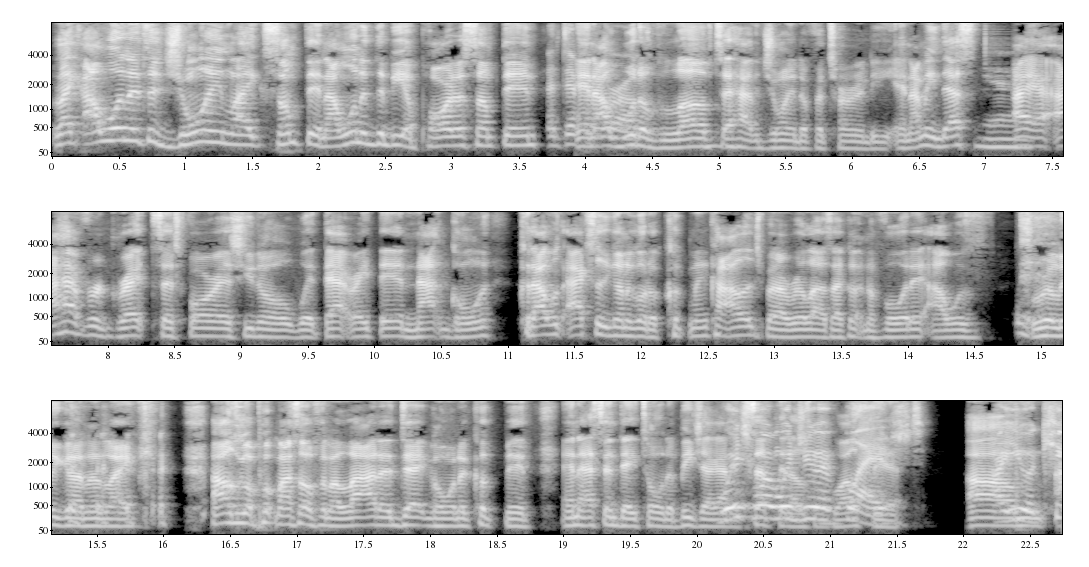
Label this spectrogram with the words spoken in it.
like I wanted to join like something. I wanted to be a part of something, A different and I world. would have loved to have joined a fraternity. And I mean, that's Yeah. I I have regrets as far as you know with that right there, not going because I was actually gonna go to Cookman College, but I realized I couldn't afford it. I was really gonna like I was gonna put myself in a lot of debt going to Cookman, and that's in Daytona Beach. I got Which one would you have go there. pledged? Are you a Um, Q?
